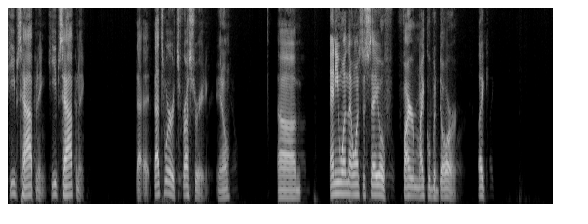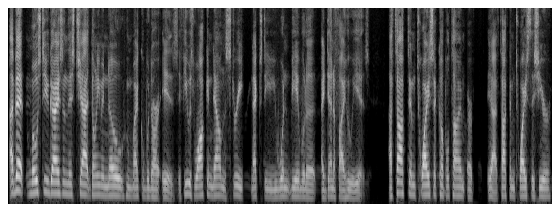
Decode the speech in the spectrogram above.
keeps happening, keeps happening. That that's where it's frustrating. You know, um, anyone that wants to say, "Oh, fire Michael Brdar," like I bet most of you guys in this chat don't even know who Michael Brdar is. If he was walking down the street next to you, you wouldn't be able to identify who he is. I've talked to him twice, a couple times, or Yeah, I've talked to him twice this year.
